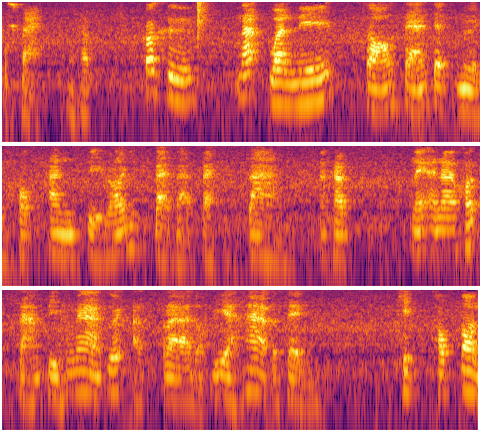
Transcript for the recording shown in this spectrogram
งเจ็ดหกสี่สองแปดนะครับ ก็คือณวันนี้สองแสนเจ็ดหมื่นหกพันสี่ร้อยยี่สิบแปดบาทแปดสิบสตางค์นะครับ ในอนาคต 3 ปีข้างหน้าด้วยอัตราดอกเบี้ย 5%คิดทบต้น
